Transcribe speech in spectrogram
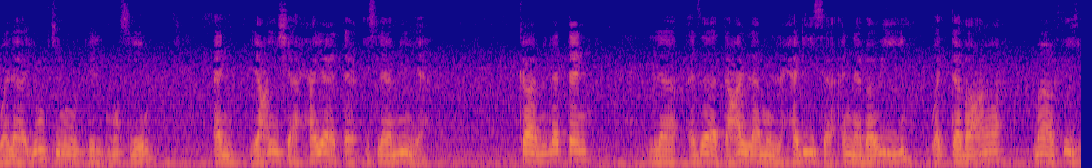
ولا يمكن للمسلم أن يعيش حياة إسلامية كاملة. لا أزال تعلم الحديث النبوي واتبع ما فيه.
